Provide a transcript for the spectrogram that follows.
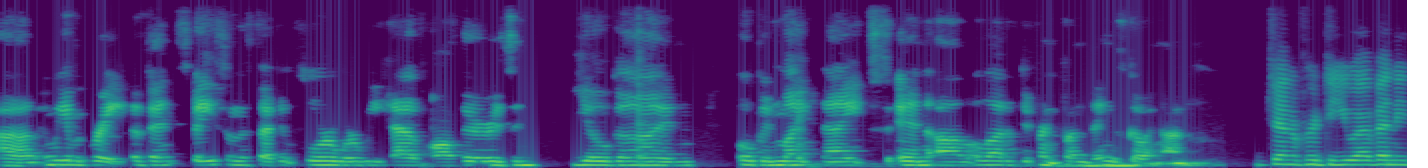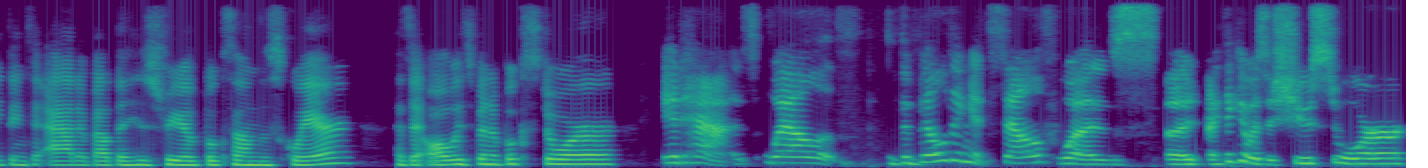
Um, and we have a great event space on the second floor where we have authors and yoga and open mic nights and um, a lot of different fun things going on. Jennifer, do you have anything to add about the history of Books on the Square? Has it always been a bookstore? It has. Well, the building itself was, a, I think it was a shoe store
